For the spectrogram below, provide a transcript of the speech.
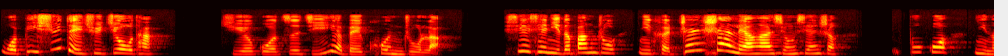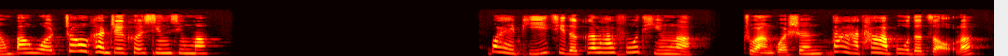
我必须得去救它，结果自己也被困住了。”谢谢你的帮助，你可真善良啊，熊先生。不过，你能帮我照看这颗星星吗？坏脾气的格拉夫听了，转过身，大踏步的走了。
